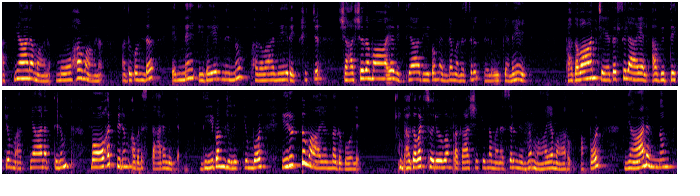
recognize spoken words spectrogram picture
അജ്ഞാനമാണ് മോഹമാണ്. അതുകൊണ്ട് എന്നെ ഇവയിൽ നിന്നും ഭഗവാനെ രക്ഷിച്ച് ശാശ്വതമായ വിദ്യാദീപം എന്റെ മനസ്സിൽ തെളിയിക്കണേ. ഭഗവാൻ ചേതസ്സിലായാൽ അവിദ്യയ്ക്കും അജ്ഞാനത്തിനും മോഹത്തിനും അവിടെ സ്ഥാനമില്ല. ദീപം ജ്വലിക്കുമ്പോൾ ഇരുട്ടുമായുന്നതുപോലെ ഭഗവത് സ്വരൂപം പ്രകാശിക്കുന്ന മനസ്സിൽ നിന്ന് മായ മാറും അപ്പോൾ ഞാനെന്നും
